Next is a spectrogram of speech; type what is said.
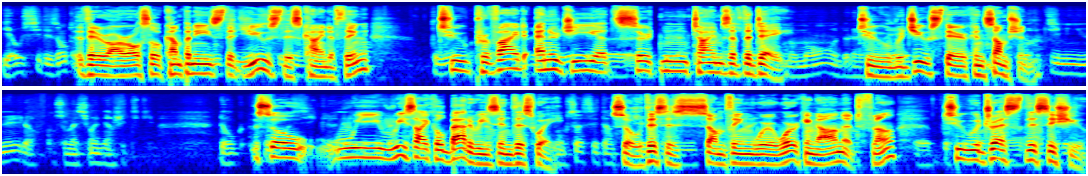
There are also companies that use this kind of thing to provide energy at certain times of the day to reduce their consumption. So we recycle batteries in this way. So this is something we're working on at Flins to address this issue.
